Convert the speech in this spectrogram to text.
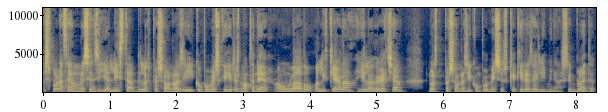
se puede hacer una sencilla lista de las personas y compromisos que quieres mantener a un lado, a la izquierda y a la derecha, las personas y compromisos que quieres eliminar. Simplemente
